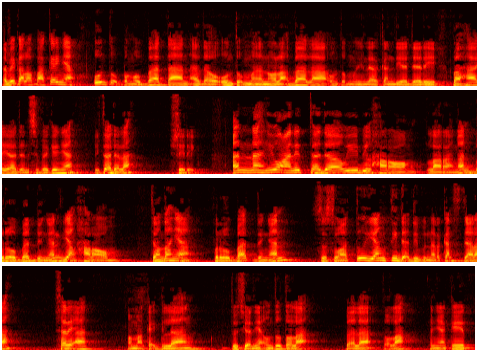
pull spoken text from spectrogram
Tapi kalau pakainya untuk pengobatan atau untuk menolak bala, untuk menghindarkan dia dari bahaya dan sebagainya, itu adalah syirik. An-nahyu 'anit tadawi bil haram, larangan berobat dengan yang haram. Contohnya, berobat dengan sesuatu yang tidak dibenarkan secara syariat. Memakai gelang tujuannya untuk tolak bala, tolak penyakit.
